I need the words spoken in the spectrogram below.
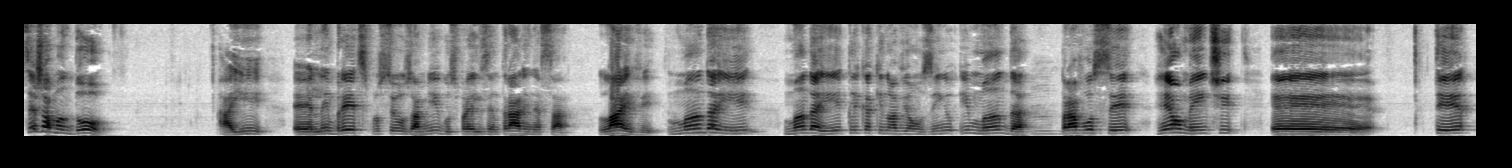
Você já mandou aí é, lembretes para os seus amigos para eles entrarem nessa live? Manda aí, manda aí, clica aqui no aviãozinho e manda para você realmente é, ter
